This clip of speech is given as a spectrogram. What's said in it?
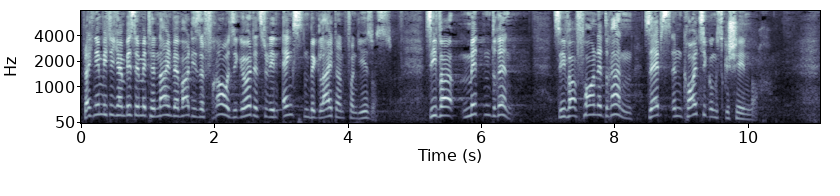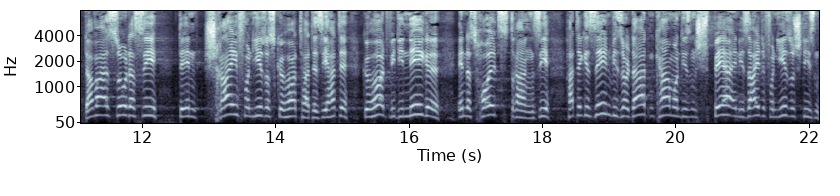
Vielleicht nehme ich dich ein bisschen mit hinein. Wer war diese Frau? Sie gehörte zu den engsten Begleitern von Jesus. Sie war mittendrin. Sie war vorne dran, selbst im Kreuzigungsgeschehen noch. Da war es so, dass sie den Schrei von Jesus gehört hatte. Sie hatte gehört, wie die Nägel in das Holz drangen. Sie hatte gesehen, wie Soldaten kamen und diesen Speer in die Seite von Jesus stießen.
